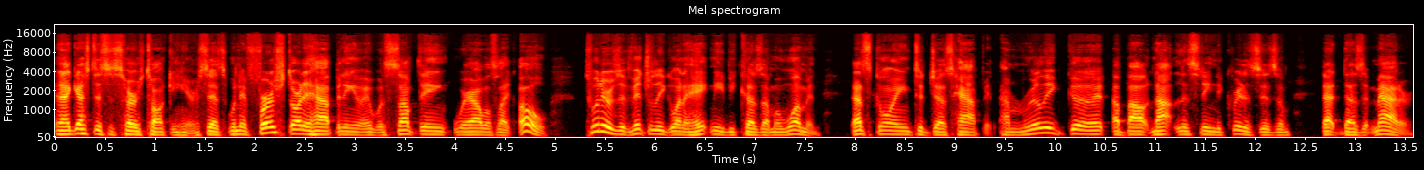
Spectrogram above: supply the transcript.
And I guess this is hers talking here. It says, when it first started happening, it was something where I was like, oh, Twitter is eventually going to hate me because I'm a woman. That's going to just happen. I'm really good about not listening to criticism. That doesn't matter.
